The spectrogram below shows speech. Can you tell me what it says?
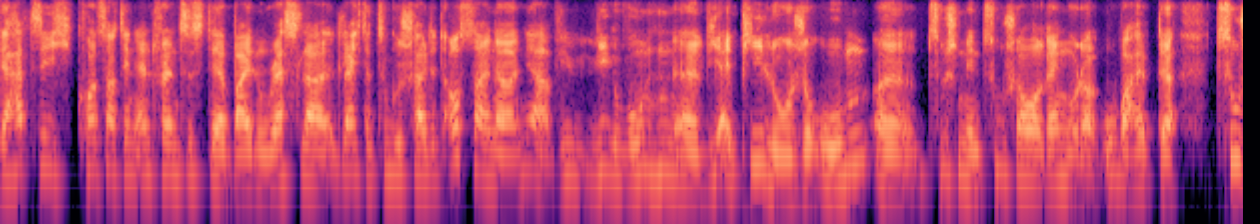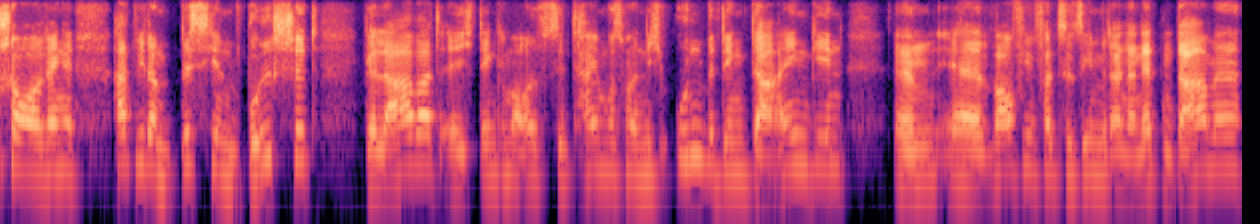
der hat sich kurz nach den Entrances der beiden Wrestler gleich dazu geschaltet aus seiner, ja, wie, wie gewohnten äh, VIP-Loge oben äh, zwischen den Zuschauerrängen oder oberhalb der Zuschauerränge, hat wieder ein bisschen Bullshit gelabert. Ich denke mal, aufs Detail muss man nicht unbedingt da eingehen. Ähm, er war auf jeden Fall zu sehen mit einer netten Dame,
